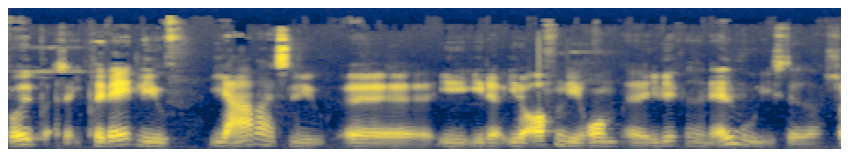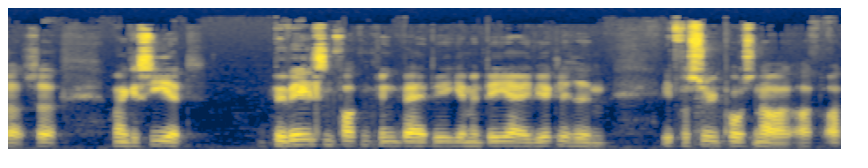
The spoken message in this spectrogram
Både altså, i privatliv, i arbejdsliv, øh, i, i, det, i det offentlige rum, øh, i virkeligheden alle mulige steder. Så, så man kan sige, at bevægelsen fucking omkring, hvad er det? Jamen det er i virkeligheden et forsøg på sådan at, at, at,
